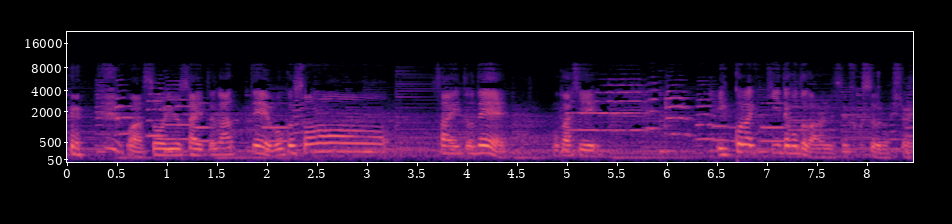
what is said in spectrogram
まあ、そういうサイトがあって、僕そのサイトで昔、一個だけ聞いたことがあるんですよ、複数の人に。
